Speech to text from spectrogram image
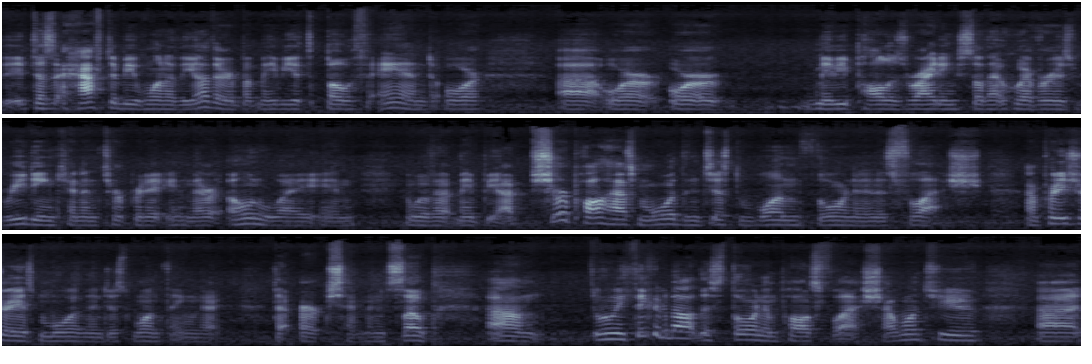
it doesn't have to be one or the other, but maybe it's both and, or, uh, or, or maybe Paul is writing so that whoever is reading can interpret it in their own way, and, whatever that may be. I'm sure Paul has more than just one thorn in his flesh. I'm pretty sure he has more than just one thing that, that irks him. And so, um, when we think about this thorn in Paul's flesh, I want you uh,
